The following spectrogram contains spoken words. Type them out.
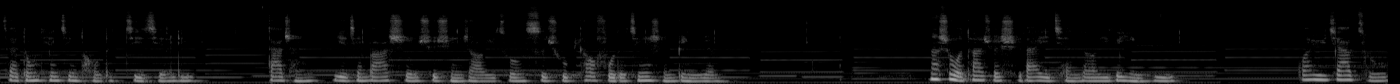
在冬天尽头的季节里。搭乘夜间巴士去寻找一座四处漂浮的精神病院，那是我大学时代以前的一个隐喻。关于家族，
